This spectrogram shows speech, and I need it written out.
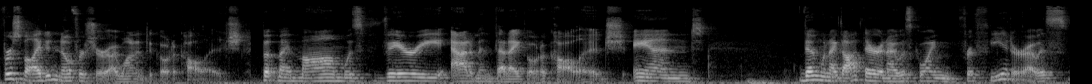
First of all, I didn't know for sure I wanted to go to college, but my mom was very adamant that I go to college. And then when I got there and I was going for theater, I was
